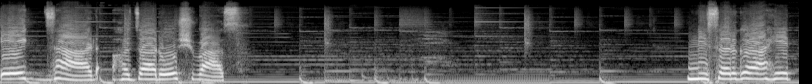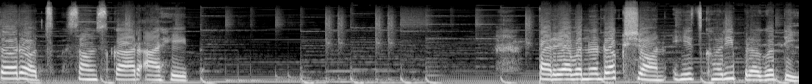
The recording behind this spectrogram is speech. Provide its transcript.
एक झाड हजारो श्वास. निसर्ग आहे तरच संस्कार आहेत. पर्यावरण रक्षण हीच खरी प्रगती.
